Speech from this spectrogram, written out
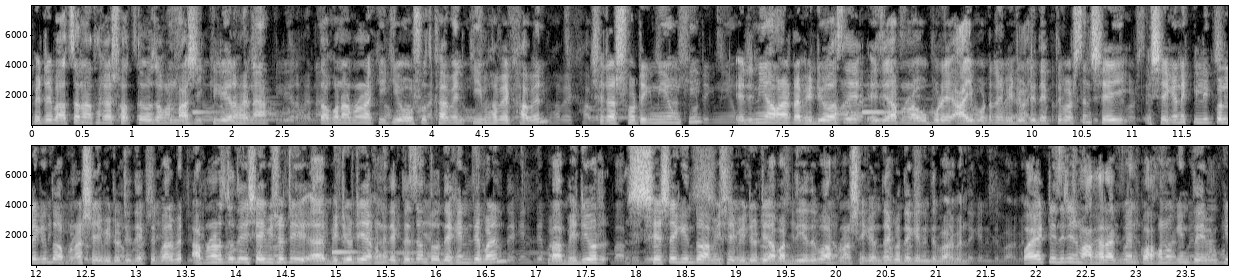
পেটে বাচ্চা না থাকা সত্ত্বেও যখন মাসিক ক্লিয়ার হয় না তখন আপনারা কি কি ওষুধ খাবেন কীভাবে খাবেন সেটা সঠিক নিয়ম কি? এটি নিয়ে আমার একটা ভিডিও আছে এই যে আপনারা উপরে আই বটনে ভিডিওটি দেখতে পাচ্ছেন সেই সেখানে ক্লিক করলে কিন্তু আপনারা সেই ভিডিওটি দেখতে পারবেন। আপনারা যদি সেই বিষয়টি ভিডিওটি এখনই দেখতে চান তো দেখে নিতে পারেন বা ভিডিওর শেষে কিন্তু আমি সেই ভিডিওটি আবার দিয়ে দেবো আপনারা সেখান থেকেও দেখে নিতে পারবেন। কয়েকটি জিনিস মাথায় রাখবেন কখনো কিন্তু এমকি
